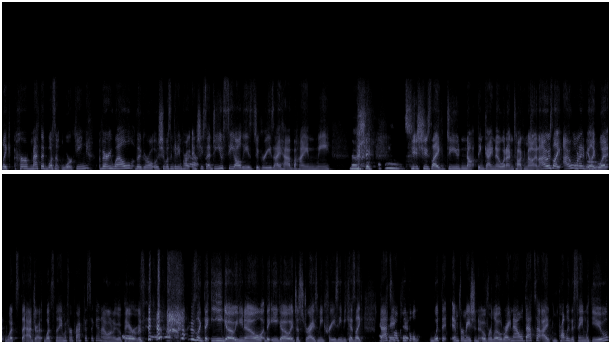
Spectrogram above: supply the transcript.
like her method wasn't working very well. The girl she wasn't getting progress. Yeah. And she said, Do you see all these degrees I have behind me? No, she. She's like, Do you not think I know what I'm talking about? And I was like, I wanted to be like, What what's the address? What's the name of her practice again? I want to go pay her a visit. it was like the ego, you know, the ego, it just drives me crazy because like that's how take it. people with the information overload right now. That's how I'm probably the same with you.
